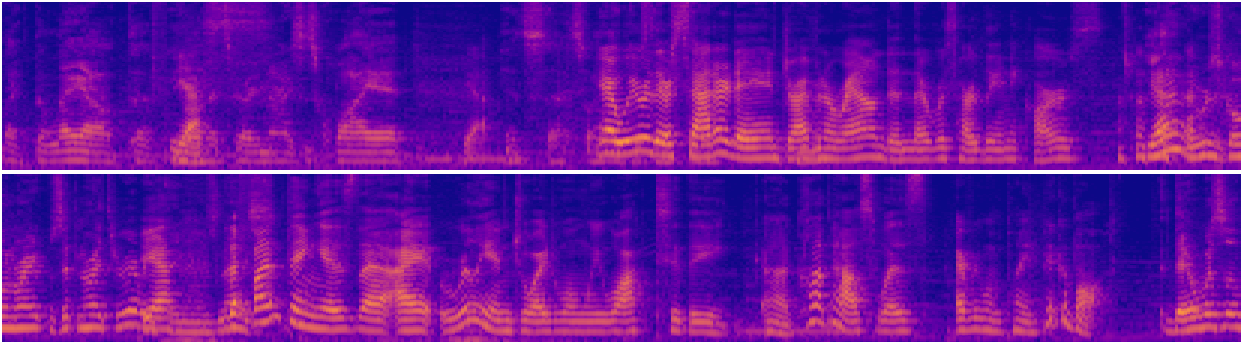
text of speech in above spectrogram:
like the layout, the feel. Yes. It's very nice. It's quiet. Yeah. It's uh, so yeah. We were there Saturday and driving mm-hmm. around, and there was hardly any cars. yeah, we were just going right, zipping right through everything. Yeah. Nice. The fun thing is that I really enjoyed when we walked to the uh, clubhouse was everyone playing pickleball. There was a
